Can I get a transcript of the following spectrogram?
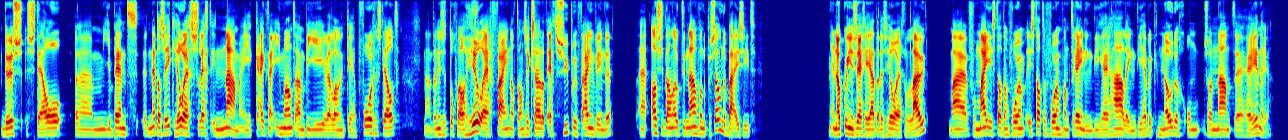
Dus stel, um, je bent net als ik heel erg slecht in namen. En je kijkt naar iemand aan wie je wel een keer hebt voorgesteld. Nou, dan is het toch wel heel erg fijn. Althans, ik zou dat echt super fijn vinden. Uh, als je dan ook de naam van de persoon erbij ziet. En nou kun je zeggen, ja, dat is heel erg lui. Maar voor mij is dat, een vorm, is dat een vorm van training, die herhaling. Die heb ik nodig om zo'n naam te herinneren.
